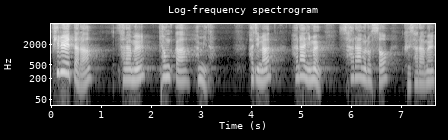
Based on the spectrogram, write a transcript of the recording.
필요에 따라 사람을 평가합니다. 하지만 하나님은 사랑으로서 그 사람을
